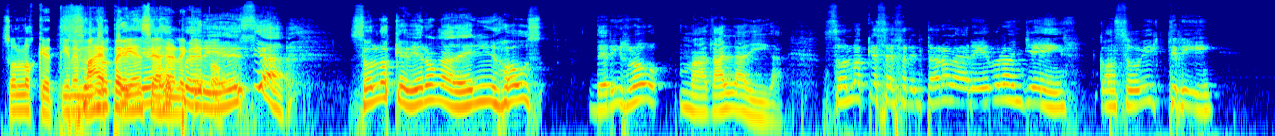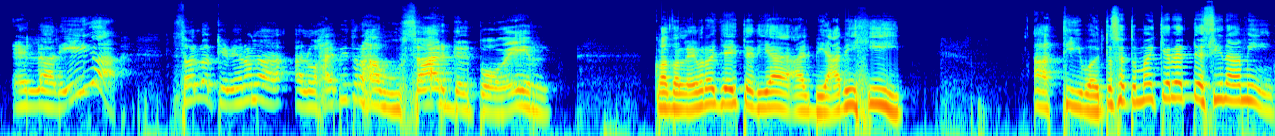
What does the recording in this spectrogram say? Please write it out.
Son los que tienen Son más experiencia en el equipo. experiencia. Son los que vieron a Derrick Rose, Derrick Rose matar la liga. Son los que se enfrentaron a LeBron James con su victory en la liga. Son los que vieron a, a los árbitros abusar del poder. Cuando LeBron James tenía al Miami Heat activo. Entonces tú me quieres decir a mí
